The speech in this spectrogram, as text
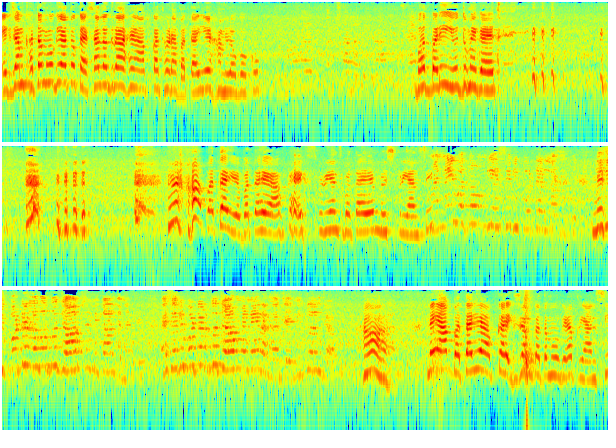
एग्ज़ाम खत्म हो गया तो कैसा लग रहा है आपका? थोड़ा बताइए हम लोगों को बहुत अच्छा लग रहा है बहुत बड़ी युद्ध में गए थे। हाँ बताइए बताइए आपका एक्सपीरियंस बताइए मिस प्रियांशी। मैं नहीं बताऊँगी ऐसे रिपोर्टर लोगों को। मैं- रिपोर्टर लोगों को जॉब से निकाल देना चाहिए। ऐसे रिपोर्टर को जॉब में नहीं रखना चाहिए निकल जाओ। हाँ। नहीं आप बताइए आपका एग्ज़ाम खत्म हो गया प्रियांशी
